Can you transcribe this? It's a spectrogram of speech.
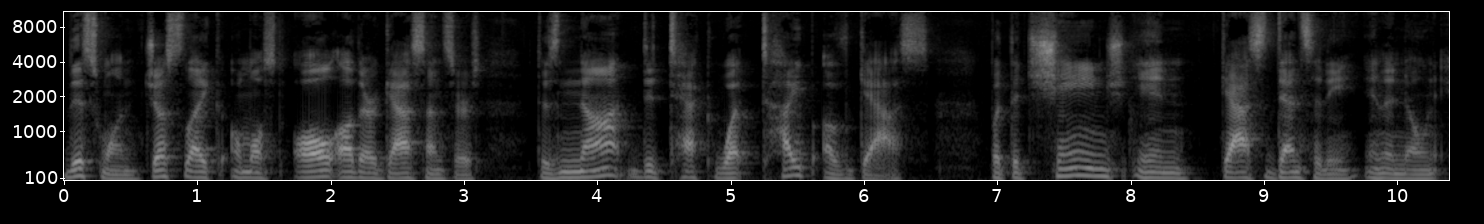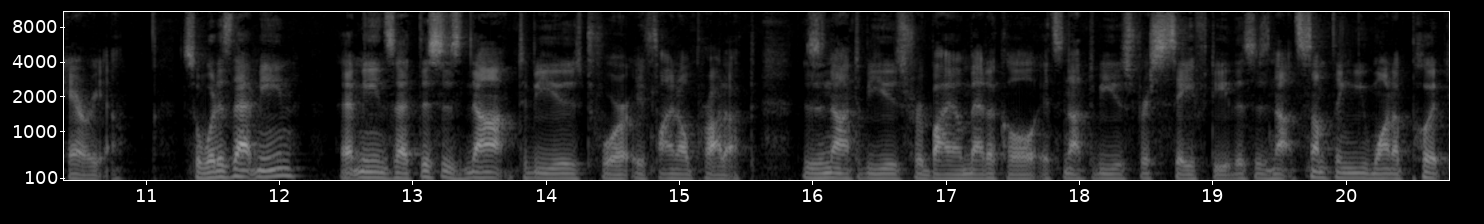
this one, just like almost all other gas sensors, does not detect what type of gas, but the change in gas density in a known area. So, what does that mean? That means that this is not to be used for a final product. This is not to be used for biomedical. It's not to be used for safety. This is not something you want to put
